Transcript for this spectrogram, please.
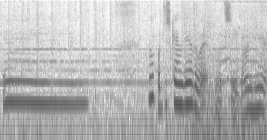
Okay. Nope, I just came the other way. Let's see, going here.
